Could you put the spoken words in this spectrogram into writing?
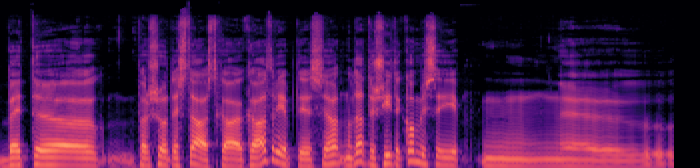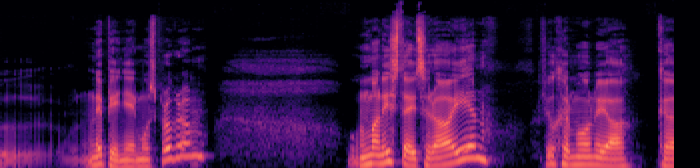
Bet uh, par šo te stāstu, kā, kā atriepties, ja? nu, tad šī komisija mm, uh, nepieņēma mūsu programmu, un man izteica rājienu filharmonijā, ka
